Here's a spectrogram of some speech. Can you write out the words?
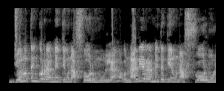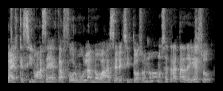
yo no tengo realmente una fórmula, o nadie realmente tiene una fórmula, es que si no haces esta fórmula no vas a ser exitoso. No, no se trata de eso.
